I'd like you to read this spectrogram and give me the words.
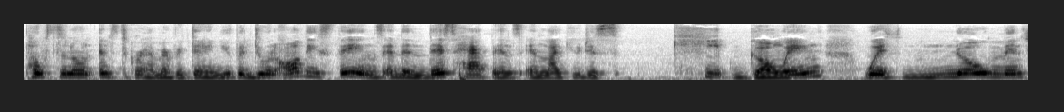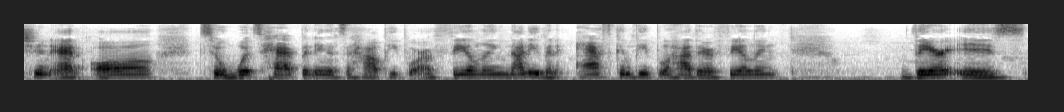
posting on Instagram every day and you've been doing all these things and then this happens and like you just keep going with no mention at all to what's happening and to how people are feeling, not even asking people how they're feeling, there is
